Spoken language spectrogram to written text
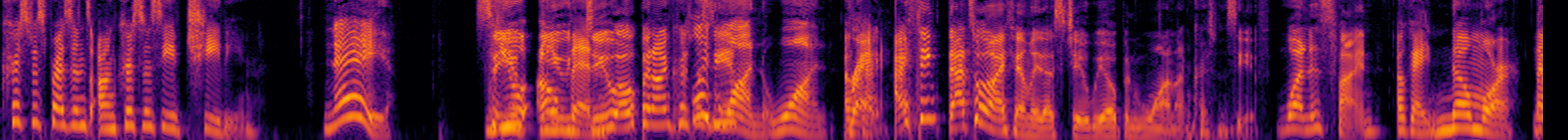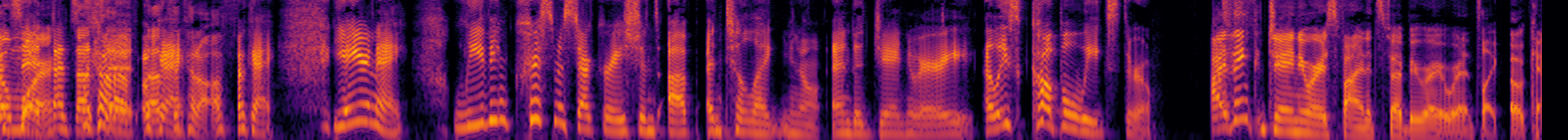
Christmas presents on Christmas Eve cheating? Nay. So You you, you, do open on Christmas Eve. Like Eve? one, one. Right. I think that's what my family does too. We open one on Christmas Eve. One is fine. Okay, no more. No That's more. it. That's, That's the cutoff. it. That's okay. the cutoff. Okay. Yay or nay? Leaving Christmas decorations up until like, you know, end of January, at least a couple weeks through. I think January is fine. It's February where it's like, okay.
